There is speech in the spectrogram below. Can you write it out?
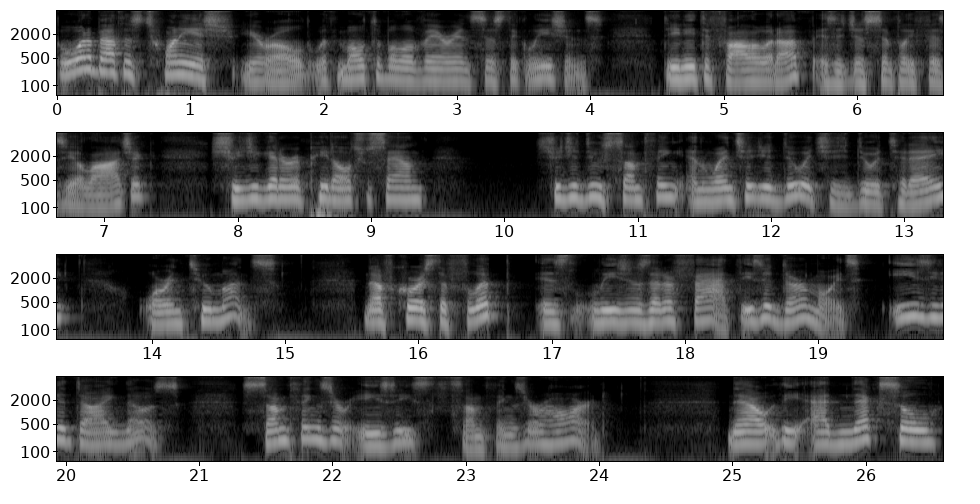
But what about this 20 ish year old with multiple ovarian cystic lesions? Do you need to follow it up? Is it just simply physiologic? Should you get a repeat ultrasound? Should you do something? And when should you do it? Should you do it today or in two months? Now, of course, the flip is lesions that are fat. These are dermoids, easy to diagnose. Some things are easy, some things are hard. Now, the adnexal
